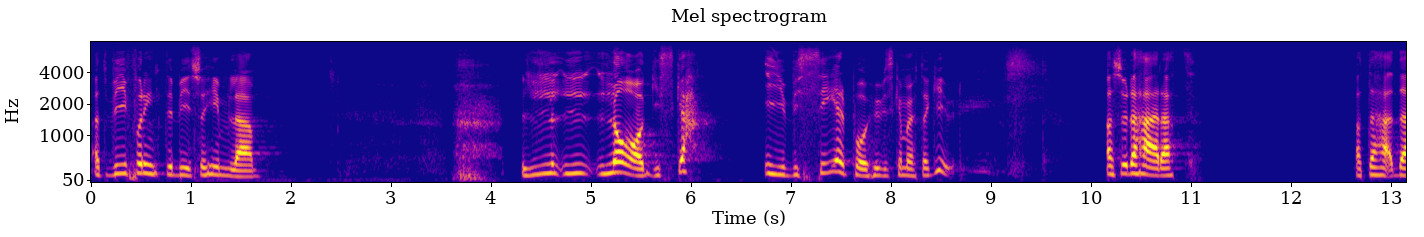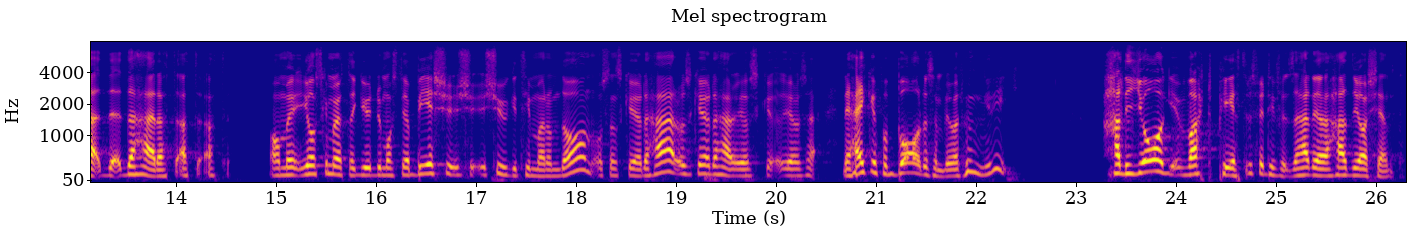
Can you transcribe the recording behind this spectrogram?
att vi får inte bli så himla lagiska i hur vi ser på hur vi ska möta Gud. Alltså det här att, att det här, det, det här att, att, att ja, men jag ska möta Gud, då måste jag be 20, 20 timmar om dagen och sen ska jag göra det här och så ska jag göra det här och jag ska göra så här. Nej, här gick upp och bad och sen blev han hungrig. Hade jag varit Petrus för tillfället så hade jag, hade jag känt,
